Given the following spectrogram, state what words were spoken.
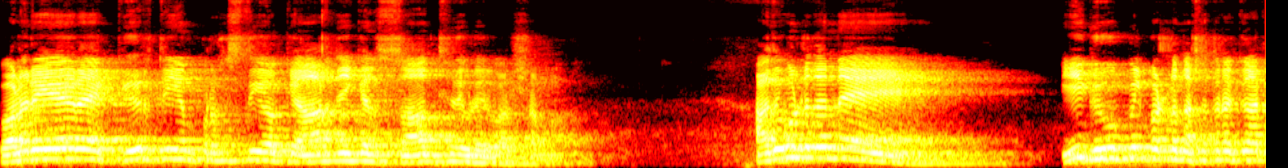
വളരെയേറെ കീർത്തിയും പ്രശസ്തിയും ഒക്കെ ആർജിക്കാൻ സാധ്യതയുള്ള ഒരു വർഷമാണ്. അതുകൊണ്ട് തന്നെ ഈ ഗ്രൂപ്പിൽപ്പെട്ട നക്ഷത്രക്കാർ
